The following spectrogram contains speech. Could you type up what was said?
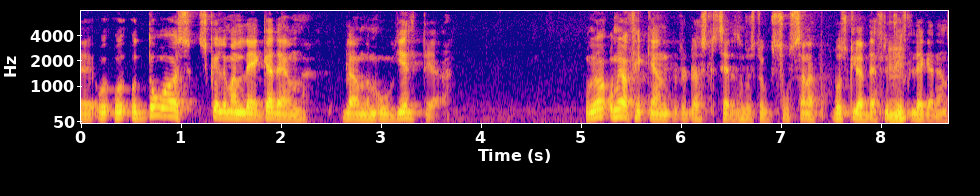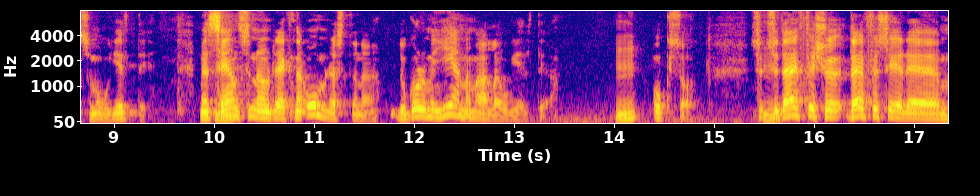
Eh, och, och, då skulle man lägga den bland de ogiltiga. Om jag, om jag fick en röstsedel som det stod sossarna på, då skulle jag definitivt mm. lägga den som ogiltig. Men sen mm. så när de räknar om rösterna, då går de igenom alla ogiltiga mm. också. Så, mm. så, därför, så, därför så är det...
